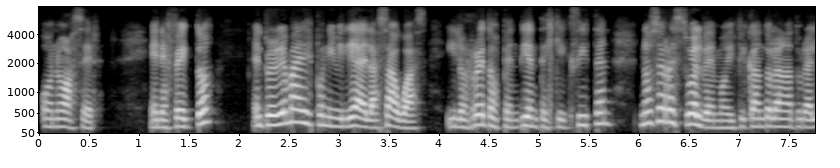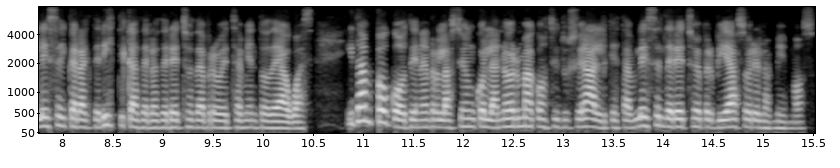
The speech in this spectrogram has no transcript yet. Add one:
o no hacer. En efecto, el problema de disponibilidad de las aguas y los retos pendientes que existen no se resuelven modificando la naturaleza y características de los derechos de aprovechamiento de aguas, y tampoco tienen relación con la norma constitucional que establece el derecho de propiedad sobre los mismos,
